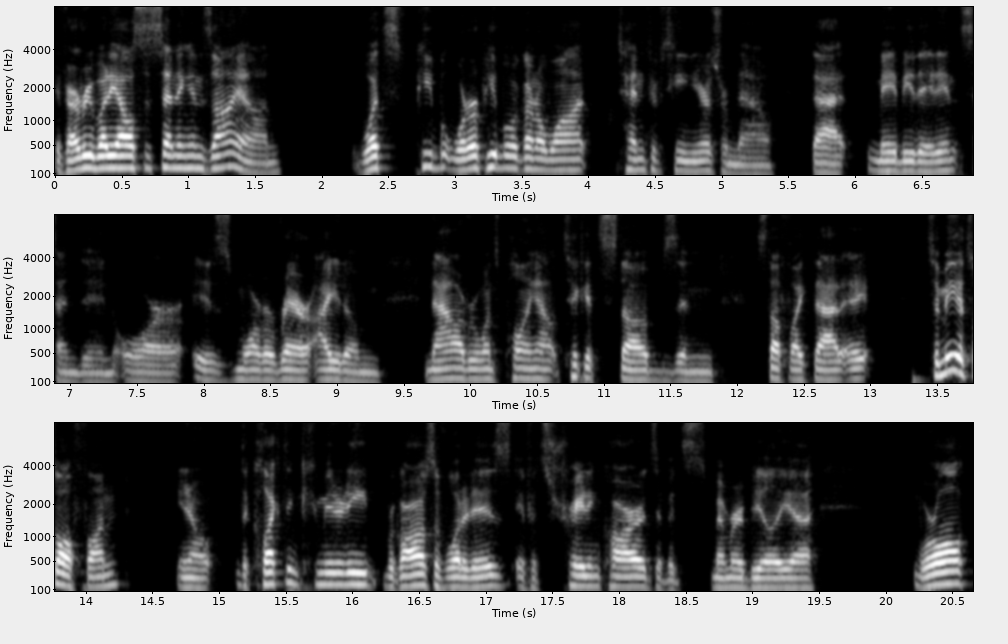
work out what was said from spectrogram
if everybody else is sending in Zion, what's people what are people going to want 10 15 years from now that maybe they didn't send in or is more of a rare item? Now everyone's pulling out ticket stubs and stuff like that. It, to me it's all fun. You know the collecting community regardless of what it is if it's trading cards if it's memorabilia we're all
